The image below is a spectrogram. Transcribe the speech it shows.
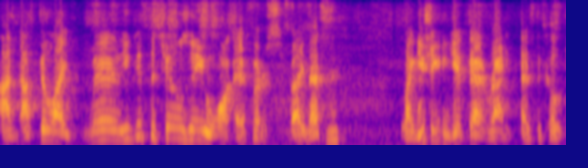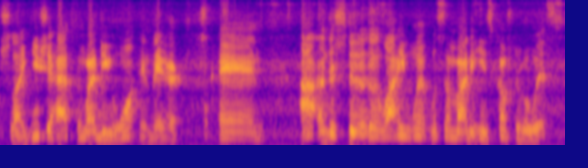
I I feel like man, you get to choose who you want at first, right? That's mm-hmm. like you should get that right as the coach. Like you should have somebody you want in there, and I understood why he went with somebody he's comfortable with.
